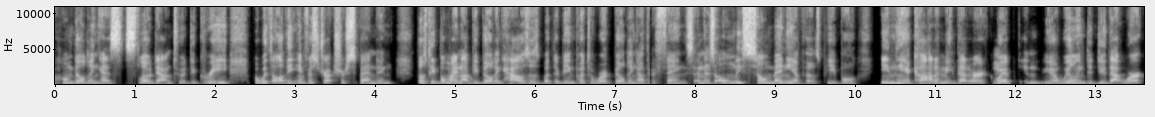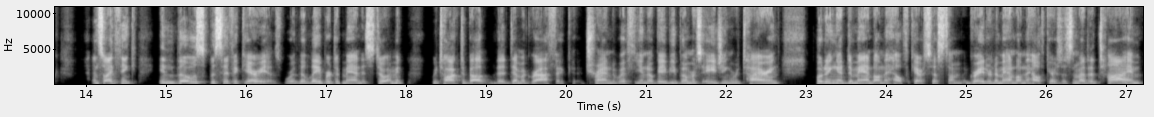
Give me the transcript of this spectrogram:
home building has slowed down to a degree but with all the infrastructure spending those people might not be building houses but they're being put to work building other things. And there's only so many of those people in the economy that are equipped yeah. and you know willing to do that work and so I think in those specific areas where the labor demand is still, I mean, we talked about the demographic trend with, you know, baby boomers aging, retiring, putting a demand on the healthcare system, a greater demand on the healthcare system at a time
